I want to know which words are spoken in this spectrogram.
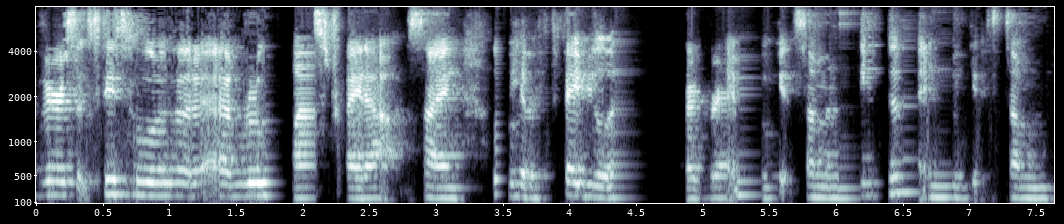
Very successful with it, a real straight up saying, we have a fabulous program, you'll get some incentive and you'll get some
